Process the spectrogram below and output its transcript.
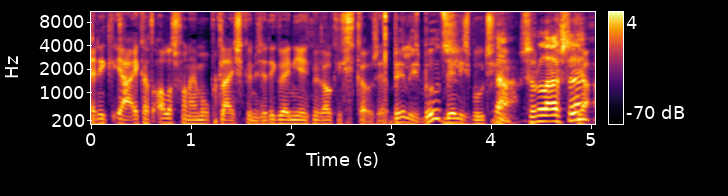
En ik, ja, ik had alles van hem op het lijstje kunnen zetten. Ik weet niet eens meer welke ik gekozen heb. Billy's Boots. Billy's Boots, Nou, ja. zullen we luisteren? Ja.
